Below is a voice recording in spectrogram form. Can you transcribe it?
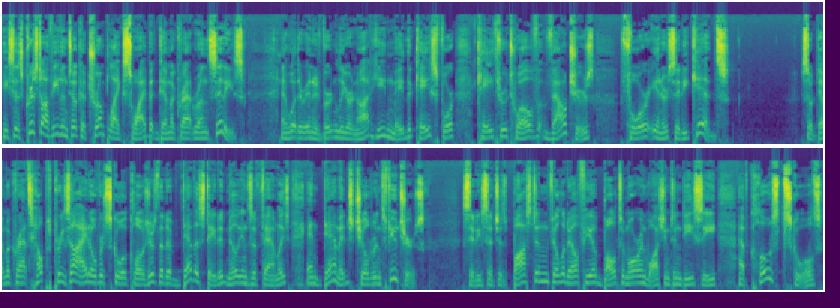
He says Kristof even took a Trump like swipe at Democrat run cities. And whether inadvertently or not, he made the case for K through 12 vouchers for inner city kids. So Democrats helped preside over school closures that have devastated millions of families and damaged children's futures. Cities such as Boston, Philadelphia, Baltimore, and Washington, D.C. have closed schools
